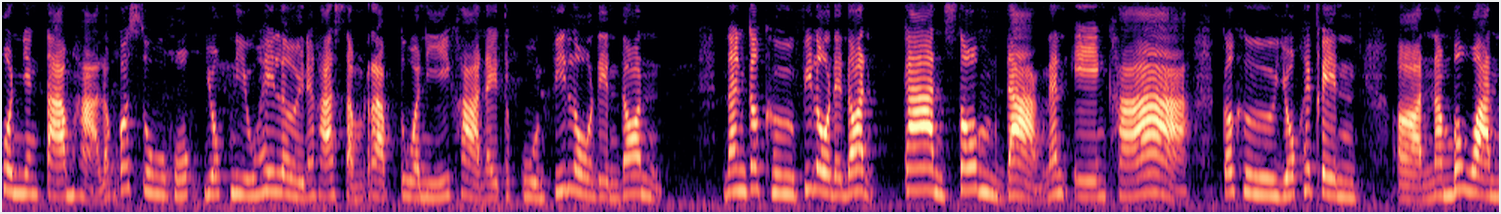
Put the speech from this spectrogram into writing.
คนยังตามหาแล้วก็ซูฮกยกนิ้วให้เลยนะคะสำหรับตัวนี้ค่ะในตระกูลฟิโลเดนดอน นั่นก็คือฟิโลเดนดอน ก้านส้มด่างนั่นเองค่ะ ก็คือยกให้เป็นอ่อ number one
